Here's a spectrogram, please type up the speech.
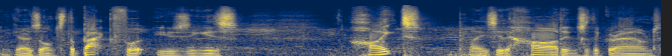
He goes onto the back foot using his height, plays it hard into the ground.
